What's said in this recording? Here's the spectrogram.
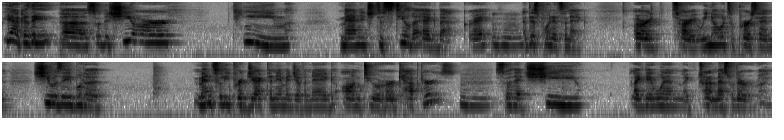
Yeah, because they, uh, so the Shi'ar team managed to steal the egg back, right? Mm-hmm. At this point, it's an egg. Or, sorry, we know it's a person. She was able to mentally project an image of an egg onto her captors mm-hmm. so that she, like, they wouldn't, like, try to mess with her, run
